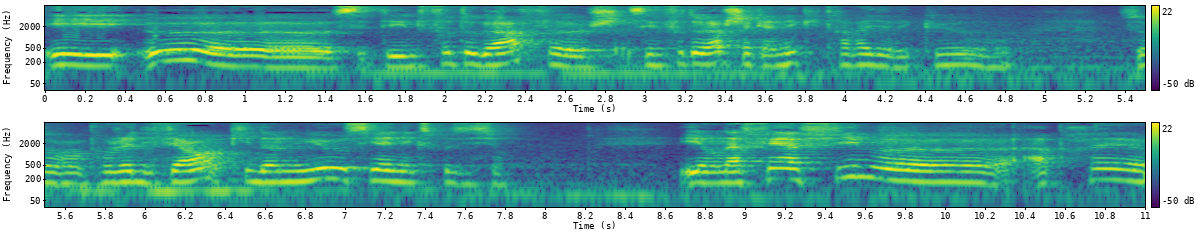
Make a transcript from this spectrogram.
Et eux, euh, c'était une photographe, euh, c'est une photographe chaque année qui travaille avec eux sur un projet différent qui donne lieu aussi à une exposition. Et on a fait un film après,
